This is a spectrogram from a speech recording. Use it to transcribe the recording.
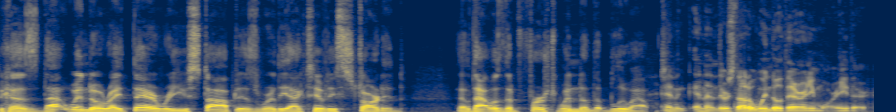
Because that window right there where you stopped is where the activity started. Uh, That was the first window that blew out. And and then there's not a window there anymore either.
